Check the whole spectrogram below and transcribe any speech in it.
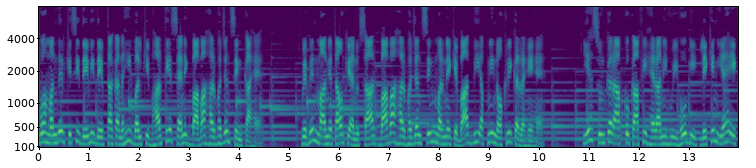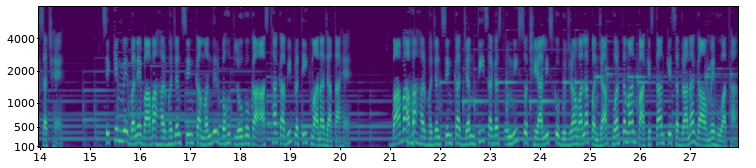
वह मंदिर किसी देवी देवता का नहीं, बल्कि भारतीय सैनिक बाबा हरभजन सिंह का है। विभिन्न मान्यताओं के अनुसार बाबा हरभजन सिंह मरने के बाद भी अपनी नौकरी कर रहे हैं। यह सुनकर आपको काफ़ी हैरानी हुई होगी लेकिन यह एक सच है। सिक्किम में बने बाबा हरभजन सिंह का मंदिर बहुत लोगों का आस्था का भी प्रतीक माना जाता है। बाबा हरभजन सिंह का जन्म 30 अगस्त 1946 को गुजरावाला पंजाब वर्तमान पाकिस्तान के सदराना गाँव में हुआ था।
